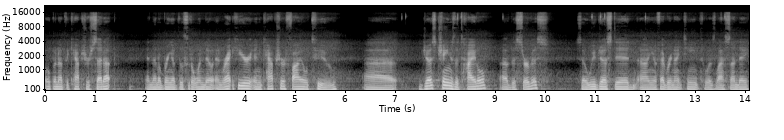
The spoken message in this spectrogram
open up the capture setup and that'll bring up this little window. And right here in capture file 2 uh, just change the title of the service. So we've just did uh, you know February 19th was last Sunday.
